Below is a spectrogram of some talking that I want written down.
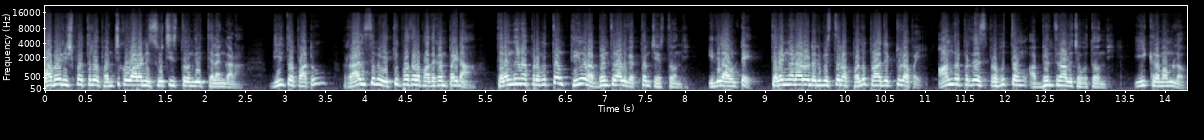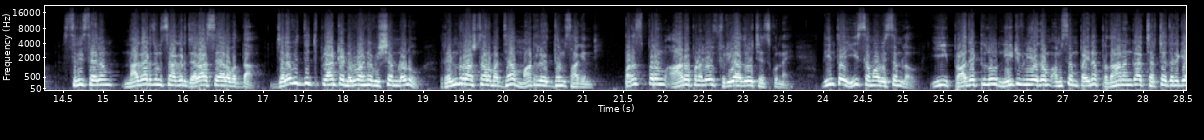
యాభై నిష్పత్తిలో పంచుకోవాలని సూచిస్తోంది తెలంగాణ. దీంతో పాటు రాయలసీమ ఎత్తిపోతల పథకం పైన తెలంగాణ ప్రభుత్వం తీవ్ర అభ్యంతరాలు వ్యక్తం చేస్తోంది. ఇదిలా ఉంటే తెలంగాణలో నిర్మిస్తున్న పలు ప్రాజెక్టులపై ఆంధ్రప్రదేశ్ ప్రభుత్వం అభ్యంతరాలు చెబుతోంది. ఈ క్రమంలో శ్రీశైలం నాగార్జున సాగర్ జలాశయాల వద్ద జల విద్యుత్ ప్లాంట్ల నిర్వహణ విషయంలోనూ రెండు రాష్ట్రాల మధ్య మాటల యుద్ధం సాగింది. పరస్పరం ఆరోపణలు ఫిర్యాదులు చేసుకున్నాయి. దీంతో ఈ సమావేశంలో ఈ ప్రాజెక్టులు నీటి వినియోగం అంశంపైన ప్రధానంగా చర్చ జరిగే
